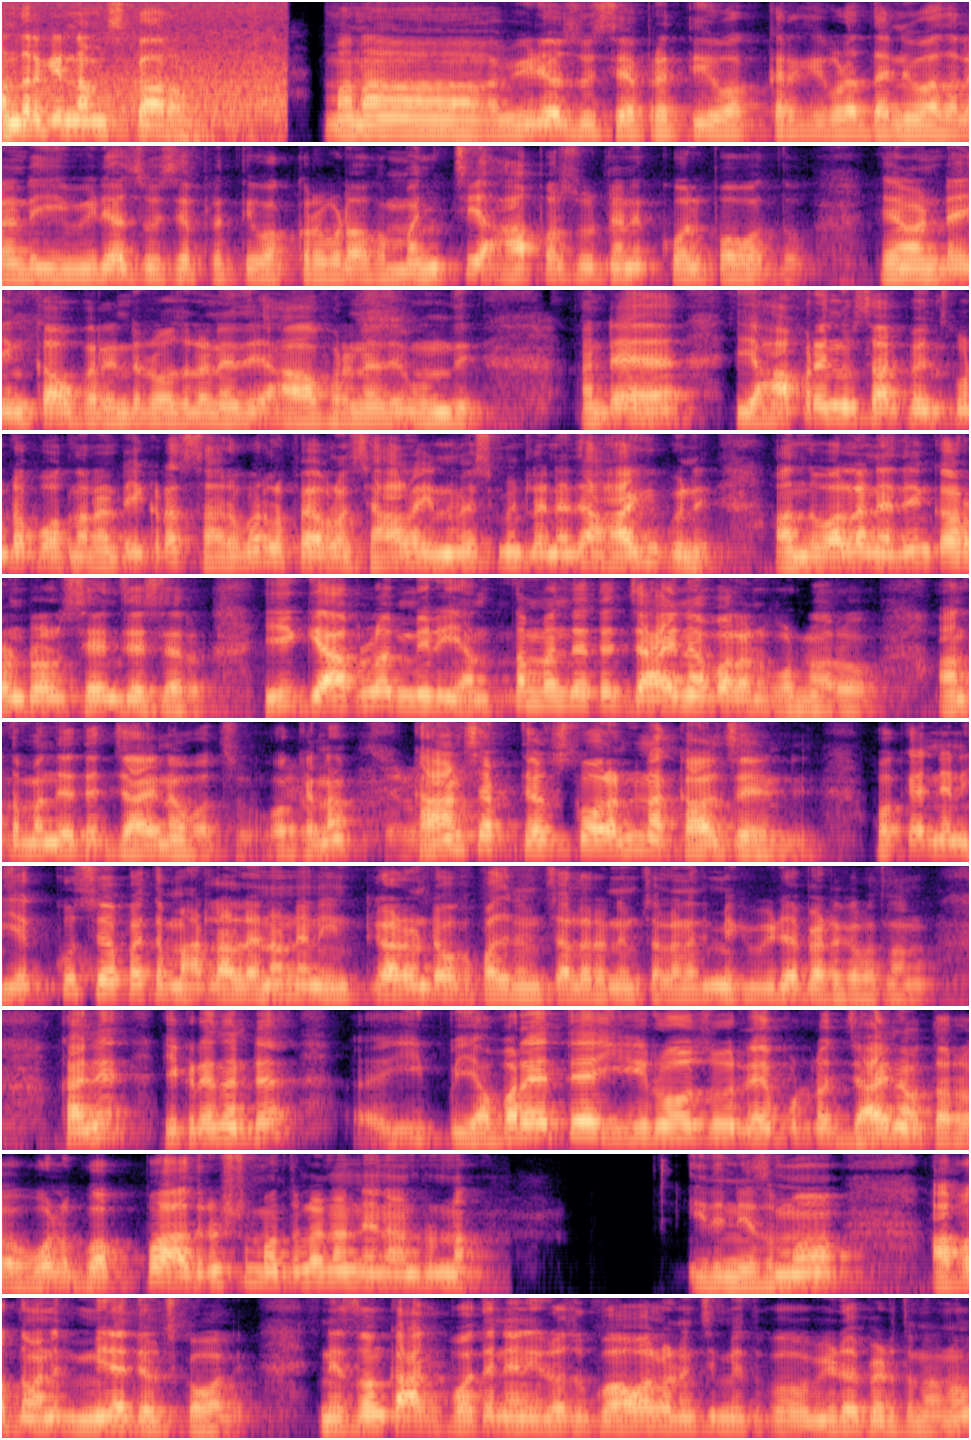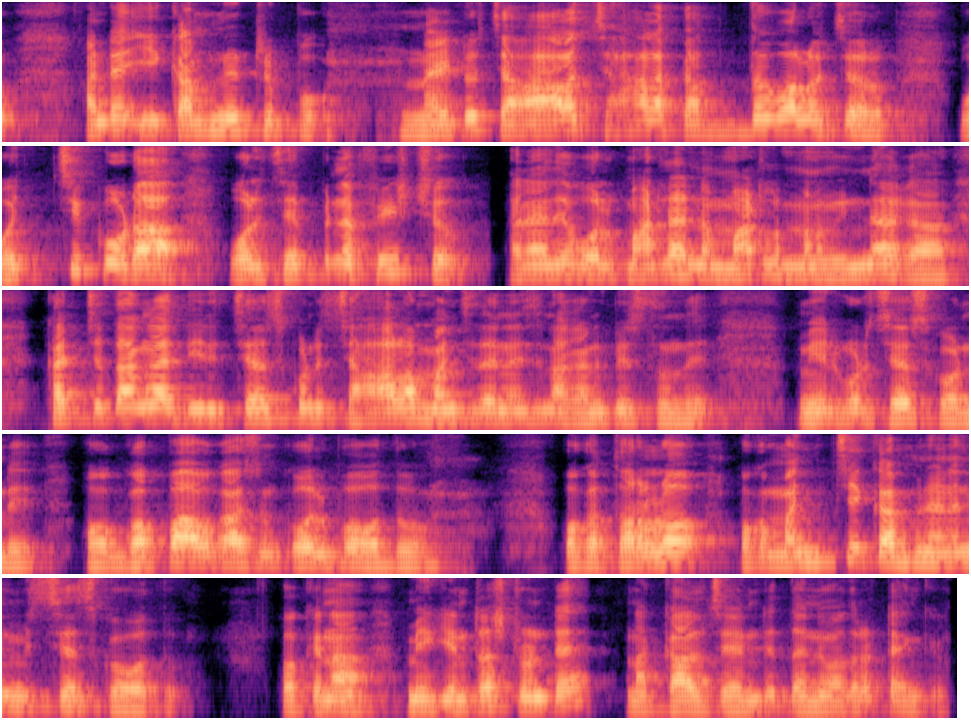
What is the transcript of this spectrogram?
అందరికీ నమస్కారం. మన వీడియో చూసే ప్రతి ఒక్కరికి కూడా ధన్యవాదాలండి ఈ వీడియో చూసే ప్రతి ఒక్కరు కూడా ఒక మంచి ఆపర్చునిటీ అనేది కోల్పోవద్దు. ఏమంటే ఇంకా ఒక రెండు రోజులు అనేది ఆఫర్ అనేది ఉంది. అంటే ఈ ఆఫర్ ఎందుకు సార్ పెంచుకుంటూ పోతున్నారంటే ఇక్కడ సర్వర్ల ప్రాబ్లం చాలా ఇన్వెస్ట్మెంట్లు అనేది ఆగిపోయినాయి. అందువల్ల అనేది ఇంకా రెండు రోజులు చేంజ్ చేశారు. ఈ గ్యాప్లో మీరు ఎంతమంది అయితే జాయిన్ అవ్వాలనుకుంటున్నారో అంతమంది అయితే జాయిన్ అవ్వచ్చు. ఓకేనా? కాన్సెప్ట్ తెలుసుకోవాలంటే నాకు కాల్ చేయండి. ఓకే? నేను ఎక్కువసేపు అయితే మాట్లాడలేను. నేను ఇంటికాడ ఉంటే ఒక పది నిమిషాలు రెండు నిమిషాలు అనేది మీకు వీడియో పెట్టగలుగుతాను. కానీ ఇక్కడ ఏంటంటే ఈ ఎవరైతే ఈరోజు రేపుట్లో జాయిన్ అవుతారో వాళ్ళు గొప్ప అదృష్టవంతులని నేను అంటున్నా. ఇది నిజమో అబద్ధం అనేది మీరే తెలుసుకోవాలి. నిజం కాకపోతే నేను ఈరోజు గోవాలో నుంచి మీకు వీడియో పెడుతున్నాను. అంటే ఈ కంపెనీ ట్రిప్ నైట్ చాలా చాలా పెద్ద వాళ్ళు వచ్చారు. వచ్చి కూడా వాళ్ళు చెప్పిన ఫిష్ అనేది వాళ్ళు మాట్లాడిన మాటలు మనం విన్నాక ఖచ్చితంగా దీన్ని చేసుకుంటే చాలా మంచిది అనేసి నాకు అనిపిస్తుంది. మీరు కూడా చేసుకోండి. ఒక గొప్ప అవకాశం కోల్పోవద్దు. ఒక త్వరలో ఒక మంచి కంపెనీ అనేది మిస్ చేసుకోవద్దు. ఓకేనా? మీకు ఇంట్రెస్ట్ ఉంటే నాకు కాల్ చేయండి. ధన్యవాదాలు. Thank you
